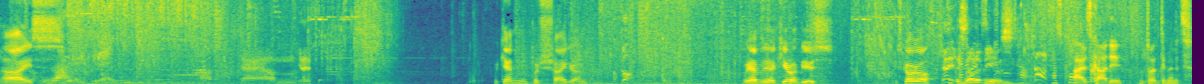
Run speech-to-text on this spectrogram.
Nice. We can push high ground. We have uh, the Akira abuse. Let's go, go. It's not abuse. I fallen. have Skadi in 20 minutes.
